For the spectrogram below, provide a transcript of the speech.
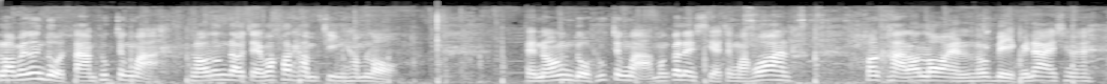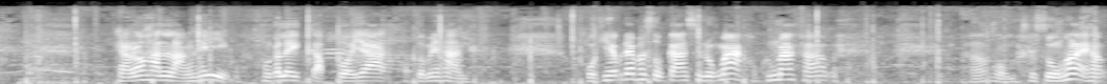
เราไม่ต้องโดดตามทุกจังหวะ เราต้องเดาใจว่าเขาทำจริงทำหลอก แต่น้องโดดทุกจังหวะมันก็เลยเสียจังหวะเพราะว่าตอนขาเราลอยเราเบรกไม่ได้ใช่ไหมแถมเราหันหลังให้อีก มันก็เลยกลับตัวยากกลับตัวไม่ทันผมเคคได้ประสบการณ์สนุกมากขอบคุณมากครับ ครับผมสูงเท่าไหร่ครับ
